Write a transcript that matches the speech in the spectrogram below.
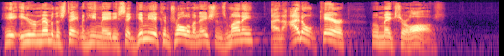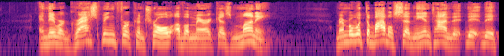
he, you remember the statement he made. He said, Give me a control of a nation's money, and I don't care who makes her laws. And they were grasping for control of America's money. Remember what the Bible said in the end time the, the, the,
